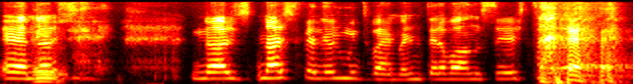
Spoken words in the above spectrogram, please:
é, nós, em... nós, nós defendemos muito bem, mas meter a bola no cesto.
